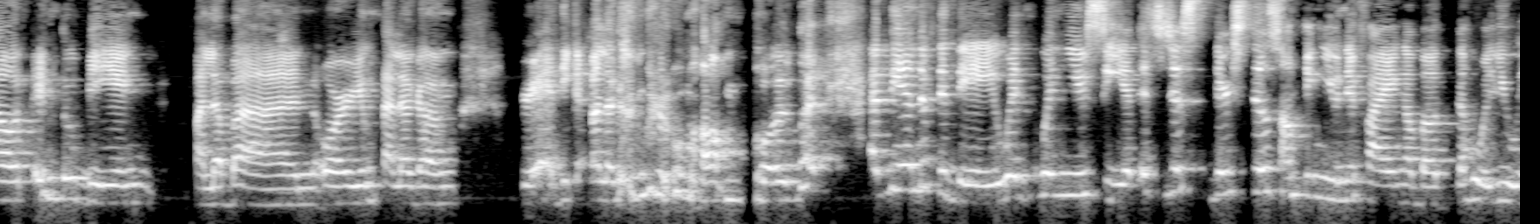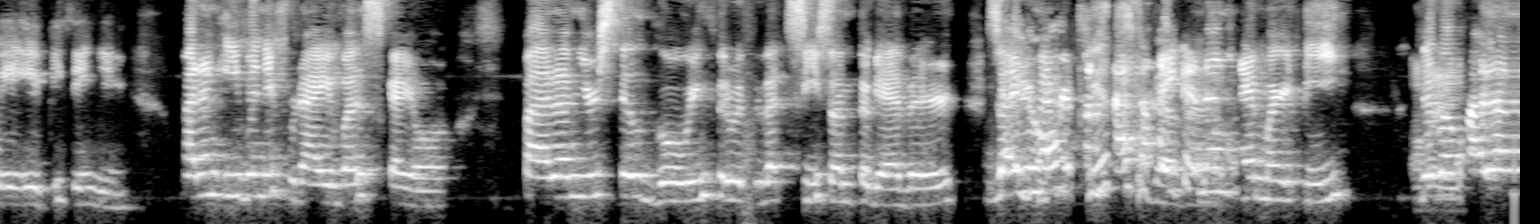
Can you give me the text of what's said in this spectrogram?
out into being palaban or yung talagang ready ka talagang rumamble. But at the end of the day, when when you see it, it's just there's still something unifying about the whole UAAP thing. Eh. Parang even if rivals kayo, parang you're still going through that season together. So I remember, pag sasakay ka ng MRT, okay. di ba parang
